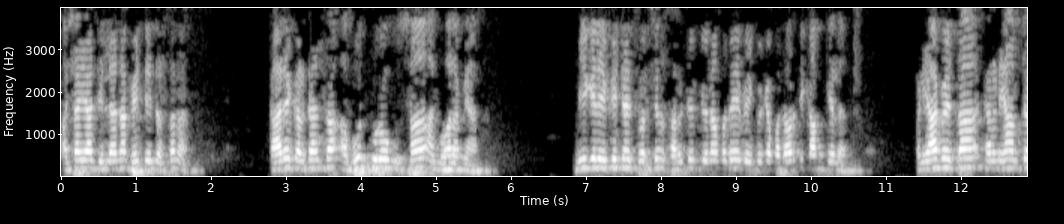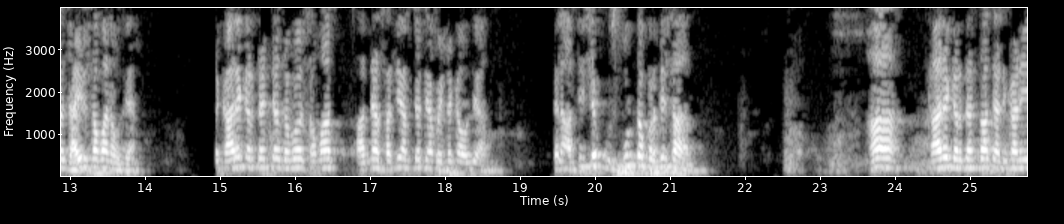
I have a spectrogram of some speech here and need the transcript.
अशा या जिल्ह्यांना भेट देत असताना कार्यकर्त्यांचा अभूतपूर्व उत्साह अनुभवायला मिळाला. मी गेले एकेचाळीस वर्ष सार्वजनिक जीवनामध्ये वेगवेगळ्या पदावरती काम केलं. पण यावेळचा कारण ह्या आमच्या जाहीर सभा नव्हत्या तर कार्यकर्त्यांच्या जवळ संवाद साधण्यासाठी आमच्या त्या बैठका होत्या. त्याला अतिशय उत्स्फूर्त प्रतिसाद हा कार्यकर्त्यांचा त्या ठिकाणी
